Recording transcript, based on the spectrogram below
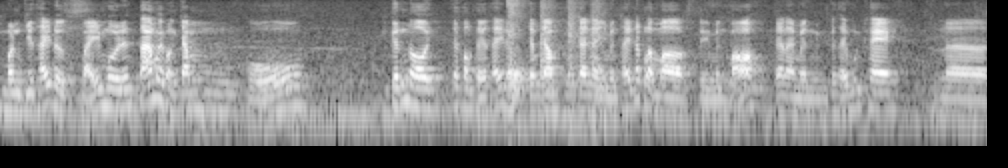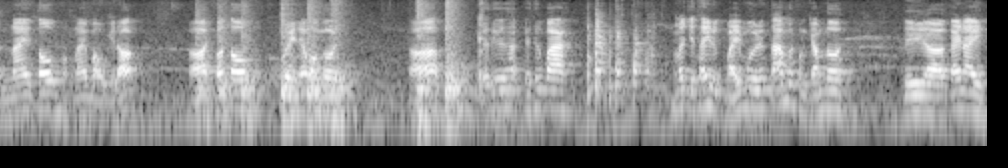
Mình chỉ thấy được 70 đến 80 phần trăm của kính thôi chứ không thể thấy được trăm trăm. Cây này mình thấy rất là mờ thì mình bỏ. Cây này mình có thể muốn khe ờ, nai tôm hoặc nai bầu gì đó. Rồi có tôm về nha mọi người. Đó cái thứ cái thứ ba, nó chỉ thấy được 70 đến 80 phần trăm thôi. Thì ờ, cái cây này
